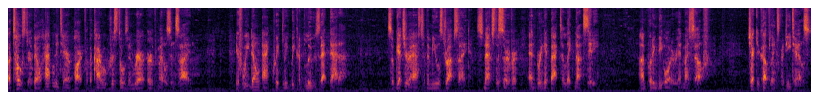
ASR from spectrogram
A toaster they'll happily tear apart for the chiral crystals and rare earth metals inside. If we don't act quickly, we could lose that data. So get your ass to the mule's drop site, snatch the server, and bring it back to Lake Knot City. I'm putting the order in myself. Check your cufflinks for details.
